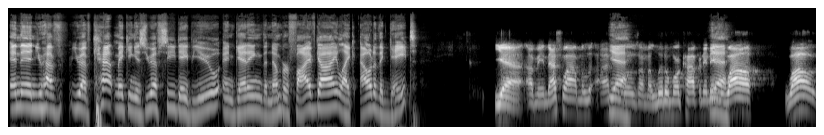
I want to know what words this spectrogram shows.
and then you have you have Kape making his UFC debut and getting the number five guy like out of the gate. Yeah, I mean that's why I'm a, that's Yeah. I'm a little more confident Yeah. in. While while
